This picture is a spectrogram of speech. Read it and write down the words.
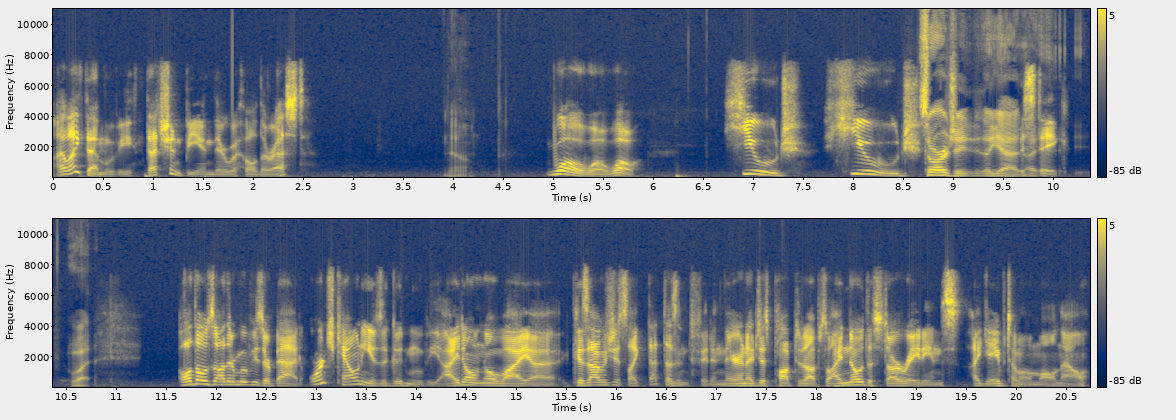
I like that movie. That shouldn't be in there with all the rest. No. Whoa, whoa, whoa. Huge, huge So RJ, uh, yeah. I- mistake. what? all those other movies are bad. Orange County is a good movie. I don't know why, because I was just like, that doesn't fit in there, and I just popped it up. So I know the star ratings I gave to them all now.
